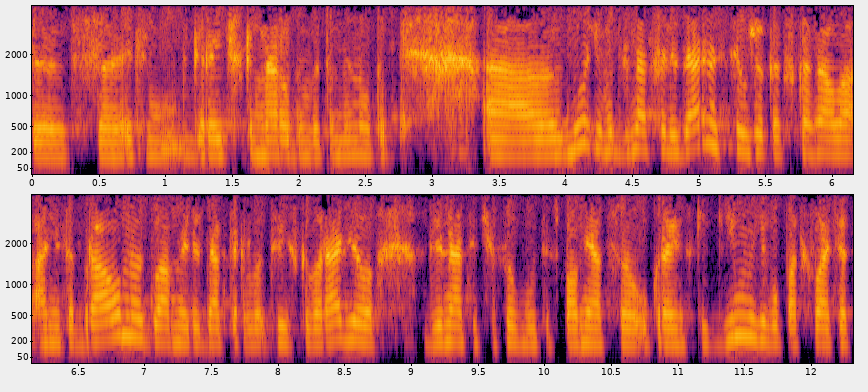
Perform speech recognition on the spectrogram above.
э, с этим героическим народом в эту минуту. А, ну и вот в знак солидарности уже, как сказала Анита Браун, главный редактор латвийского радио, в 12 часов будет исполняться украинский гимн, его подхватят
